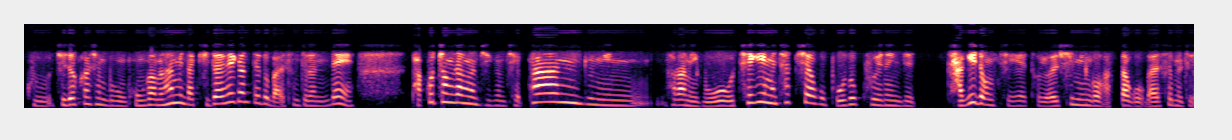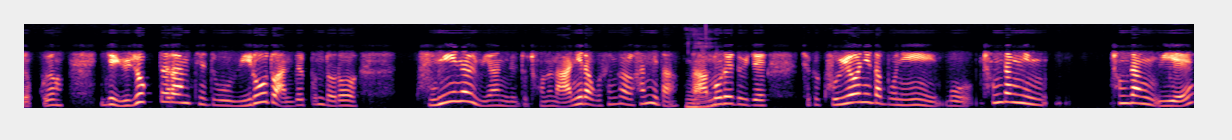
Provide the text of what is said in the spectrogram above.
그 지적하신 부분 공감을 합니다. 기자회견 때도 말씀드렸는데 박 구청장은 지금 재판 중인 사람이고 책임은 차치하고 보석 후에는 이제 자기 정치에 더 열심인 것 같다고 말씀을 드렸고요. 이제 유족들한테도 위로도 안 될 뿐더러 국민을 위한 일도 저는 아니라고 생각을 합니다. 네. 아무래도 이제 제가 구의원이다 보니 뭐 청장님 청장 위에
